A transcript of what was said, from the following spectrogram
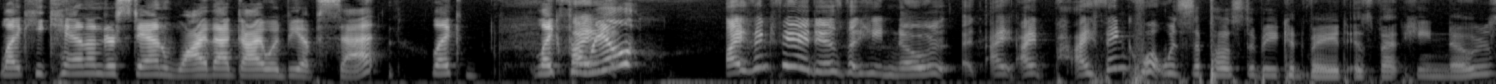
like he can't understand why that guy would be upset like like for I- real I think the idea is that he knows. I, I, I think what was supposed to be conveyed is that he knows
